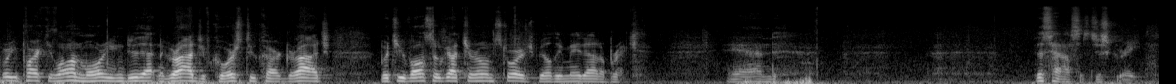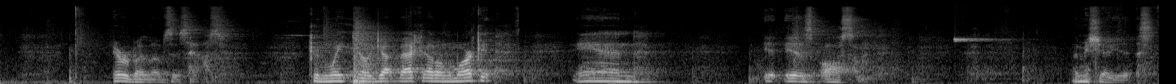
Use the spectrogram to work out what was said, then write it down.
where you park your lawnmower, you can do that in the garage, of course, two-car garage. But you've also got your own storage building made out of brick. And this house is just great. Everybody loves this house. Couldn't wait until it got back out on the market. And it is awesome. Let me show you this.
